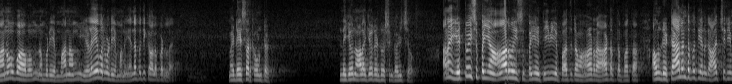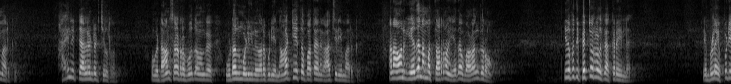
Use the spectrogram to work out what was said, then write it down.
மனோபாவம் நம்முடைய மனம் இளையவர்களுடைய மனம் என்னை பற்றி கவலைப்படலை. மை டேஸ் ஆர் கவுண்டட் இன்றைக்கோ நாளைக்கோ ரெண்டு வருஷம் கழிச்சோ. ஆனால் எட்டு வயசு பையன் ஆறு வயசு பையன் டிவியை பார்த்துட்டு அவன் ஆடுற ஆட்டத்தை பார்த்தா அவனுடைய டேலண்ட்டை பற்றி எனக்கு ஆச்சரியமாக இருக்குது ஹைலி டேலண்டட் சில்ட்ரன் அவங்க டான்ஸ் ஆடுற போது அவங்க உடல் மொழியில் வரக்கூடிய நாட்டியத்தை பார்த்தா எனக்கு ஆச்சரியமாக இருக்குது ஆனால் அவனுக்கு எதை நம்ம தர்றோம் எதை வழங்குகிறோம் இதை பற்றி பெற்றோர்களுக்கு அக்கறை இல்லை. என் பிள்ளை எப்படி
